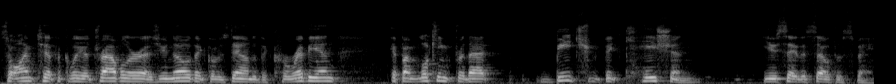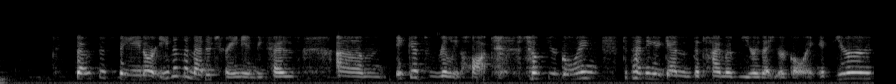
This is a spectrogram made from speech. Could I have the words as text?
So I'm typically a traveler, as you know, that goes down to the Caribbean. If I'm looking for that beach vacation, you say the south of Spain. Even the Mediterranean, because um, it gets really hot. So if you're going, depending again the time of year that you're going, if you're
